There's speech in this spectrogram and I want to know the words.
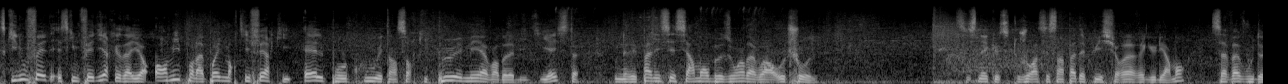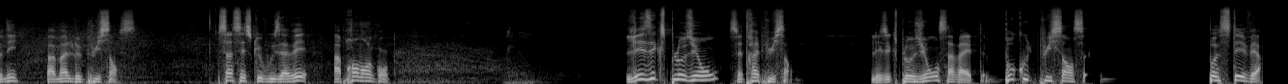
Ce qui, nous fait, ce qui me fait dire que d'ailleurs, hormis pour la poigne mortifère qui, elle, pour le coup, est un sort qui peut aimer avoir de l'ability haste, vous n'avez pas nécessairement besoin d'avoir autre chose. Si ce n'est que c'est toujours assez sympa d'appuyer sur R régulièrement, ça va vous donner pas mal de puissance. Ça, c'est ce que vous avez à prendre en compte. Les explosions, c'est très puissant. Les explosions, ça va être beaucoup de puissance postée vers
